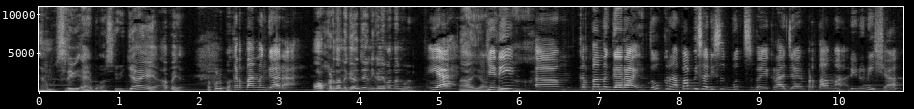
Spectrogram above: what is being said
yang Sri eh bukan Sriwijaya ya apa ya? Aku lupa. Kertanegara. Oh Kertanegara itu yang di Kalimantan bukan? Iya. Ah iya. oke. Jadi em, Kertanegara itu kenapa bisa disebut sebagai kerajaan pertama di Indonesia?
